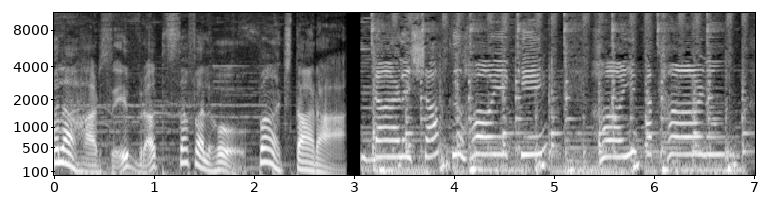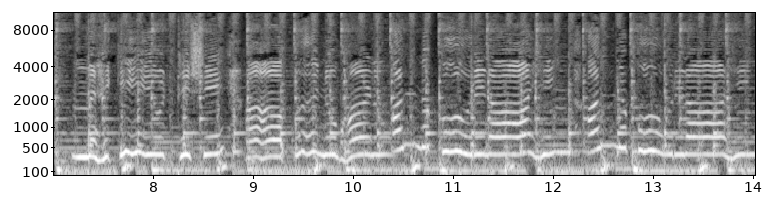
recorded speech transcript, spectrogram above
फलाहार से व्रत सफल हो पाँच तारा દાળ શાક હોય કે હોય અથાણું મહેકી ઉઠશે આપનું ભાણું અન્નપૂર્ણાહિં અન્નપૂર્ણાહિં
